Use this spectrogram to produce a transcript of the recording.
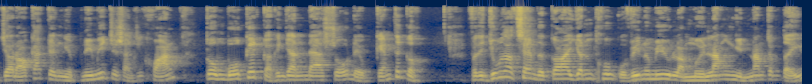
do đó các doanh nghiệp niêm yết trên sàn chứng khoán công bố kết quả kinh doanh đa số đều kém tích cực. Vậy thì chúng ta xem được coi doanh thu của Vinamilk là 15.500 tỷ,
